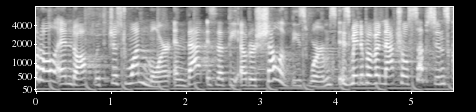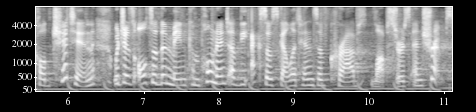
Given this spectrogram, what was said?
but I'll end off with just one more, and that is that the outer shell of these worms is made up of a natural substance called chitin, which is also the main component of the exoskeletons of crabs, lobsters, and shrimps.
